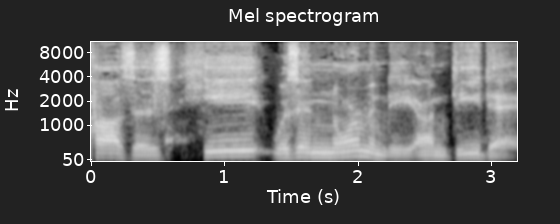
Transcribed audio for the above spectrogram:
causes. He was in Normandy on D Day.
